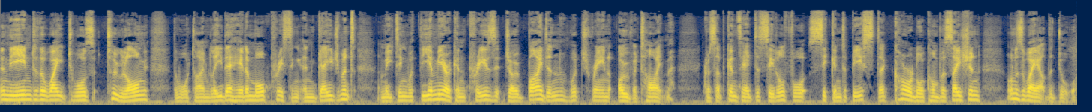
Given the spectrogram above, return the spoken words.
In the end, the wait was too long. The wartime leader had a more pressing engagement, a meeting with the American Pres Joe Biden, which ran over time. Chris Hipkins had to settle for second best, a corridor conversation on his way out the door.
